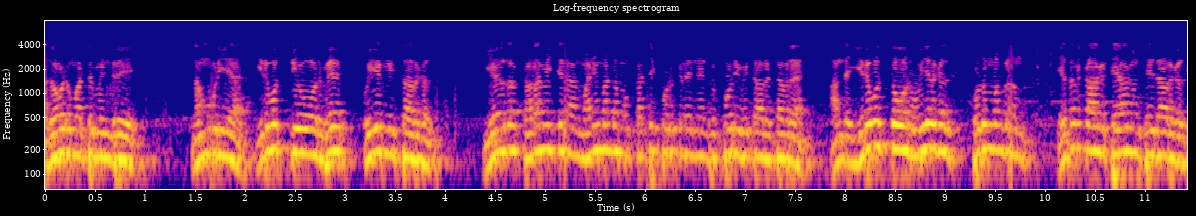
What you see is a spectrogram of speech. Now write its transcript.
அதோடு மட்டுமின்றி நம்முடைய இருபத்தி ஓரு பேர் உயிர் நீத்தார்கள். ஏதோ கடமைக்கு நான் மணிமண்டபம் கட்டி கொடுக்கிறேன் என்று கூறிவிட்டாரே தவிர அந்த இருபத்தோரு உயிர்கள் குடும்பங்களும் எதற்காக தியாகம் செய்தார்கள்?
